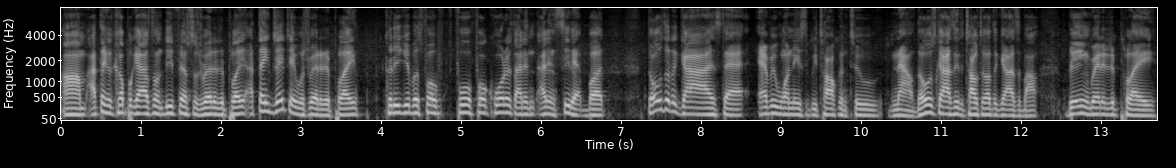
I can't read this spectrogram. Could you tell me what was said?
Um, I think a couple guys on defense was ready to play. I think JJ was ready to play. Could he give us full, full four quarters? I didn't I didn't see that, but those are the guys that everyone needs to be talking to now. Those guys need to talk to other guys about being ready to play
